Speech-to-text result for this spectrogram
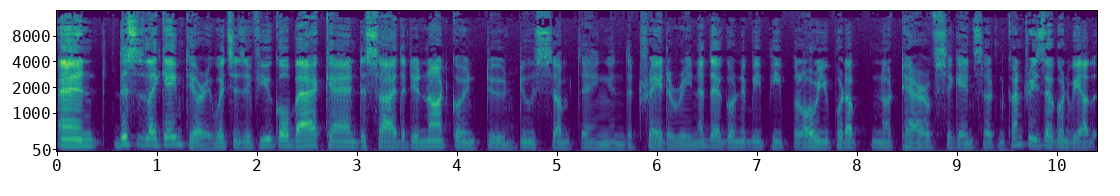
And this is like game theory, which is if you go back and decide that you're not going to do something in the trade arena, there are going to be people, or you put up you know, tariffs against certain countries, there are going to be other.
